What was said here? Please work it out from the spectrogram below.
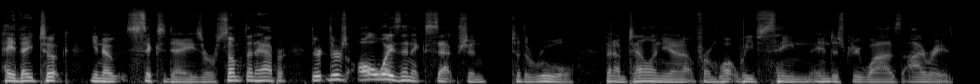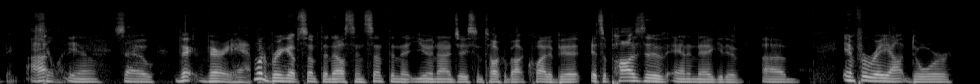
"Hey, they took you know six days," or something happened. There, there's always an exception to the rule. But I'm telling you, from what we've seen industry wise, iRay has been I- killing it. yeah. So very, very happy. I want to bring up something else and something that you and I, Jason, talk about quite a bit. It's a positive and a negative. Um, InfiRay Outdoor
